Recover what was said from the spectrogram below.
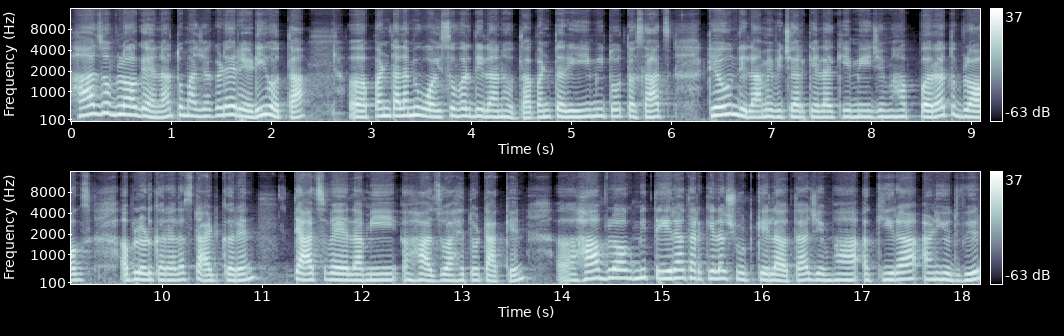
हा जो व्लॉग आहे ना तो माझ्याकडे रेडी होता. पण त्याला मी व्हॉइस ओव्हर दिला नव्हता पण तरीही मी तो तसाच ठेवून दिला. मी विचार केला की मी जेव्हा परत ब्लॉग्स अपलोड करायला स्टार्ट करेन त्याच वेळेला मी हा जो आहे तो टाकेन. हा ब्लॉग मी तेरा तारखेला शूट केला होता जेव्हा अकिरा आणि युद्धवीर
